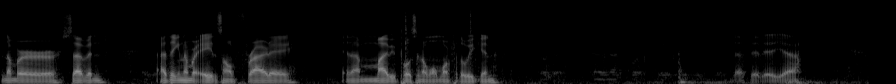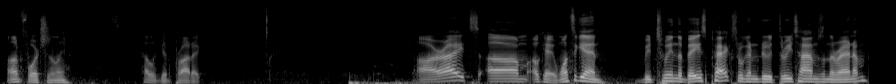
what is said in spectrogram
Number seven, I think number eight is on Friday, and I might be posting on one more for the weekend. That's it, yeah. Unfortunately, it's hella good product. All right. Um. Okay. Once again, between the base packs, we're gonna do three times in the random.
